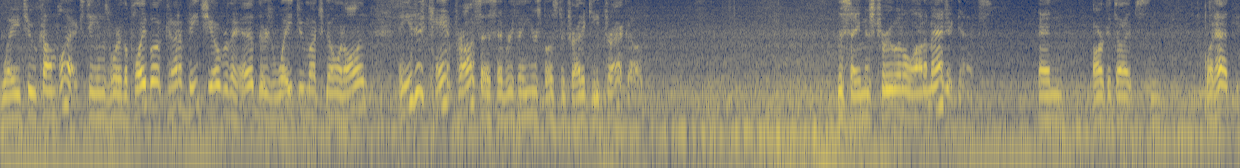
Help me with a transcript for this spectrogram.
way too complex. Teams where the playbook kind of beats you over the head, there's way too much going on, and you just can't process everything you're supposed to try to keep track of. The same is true in a lot of magic decks and archetypes and what have you.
